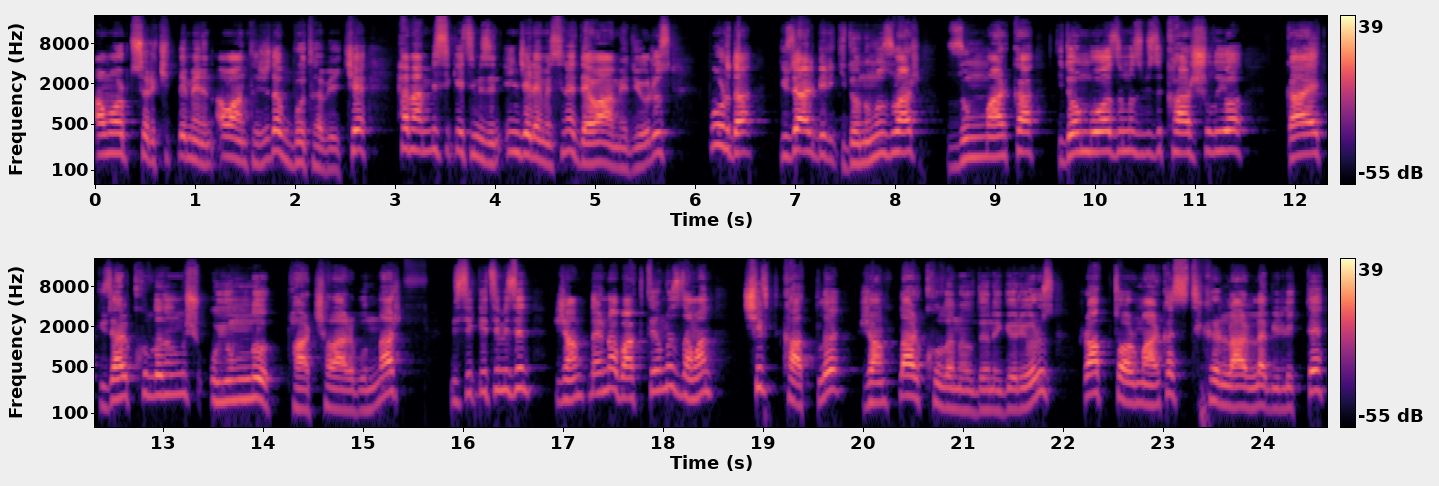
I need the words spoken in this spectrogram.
Amortisörü kitlemenin avantajı da bu tabii ki. Hemen bisikletimizin incelemesine devam ediyoruz. Burada güzel bir gidonumuz var. Zoom marka gidon boğazımız bizi karşılıyor. Gayet güzel kullanılmış uyumlu parçalar bunlar. Bisikletimizin jantlarına baktığımız zaman çift katlı jantlar kullanıldığını görüyoruz. Raptor marka stikerlarla birlikte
